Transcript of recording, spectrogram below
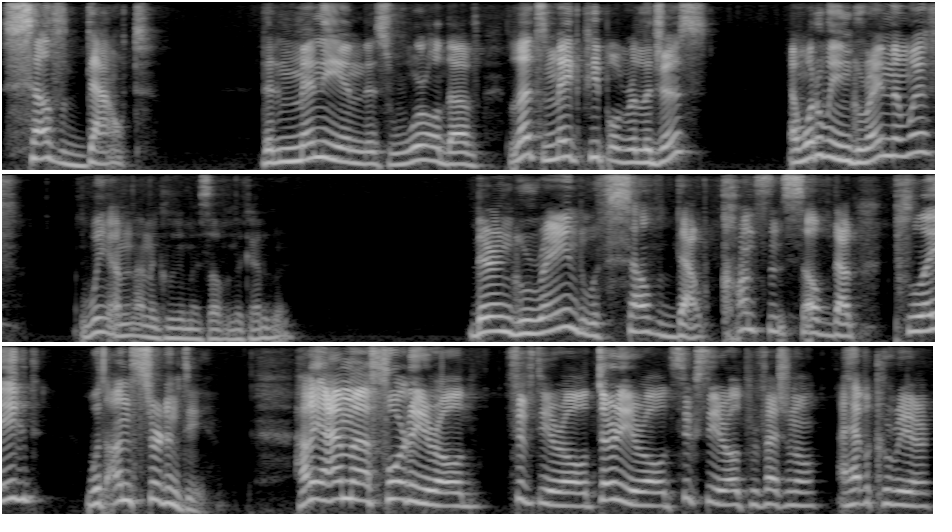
self doubt that many in this world of let's make people religious, and what do we ingrain them with? We, I'm not including myself in the category. They're ingrained with self doubt, constant self doubt, plagued with uncertainty. I'm a 40 year old, 50 year old, 30 year old, 60 year old professional. I have a career.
